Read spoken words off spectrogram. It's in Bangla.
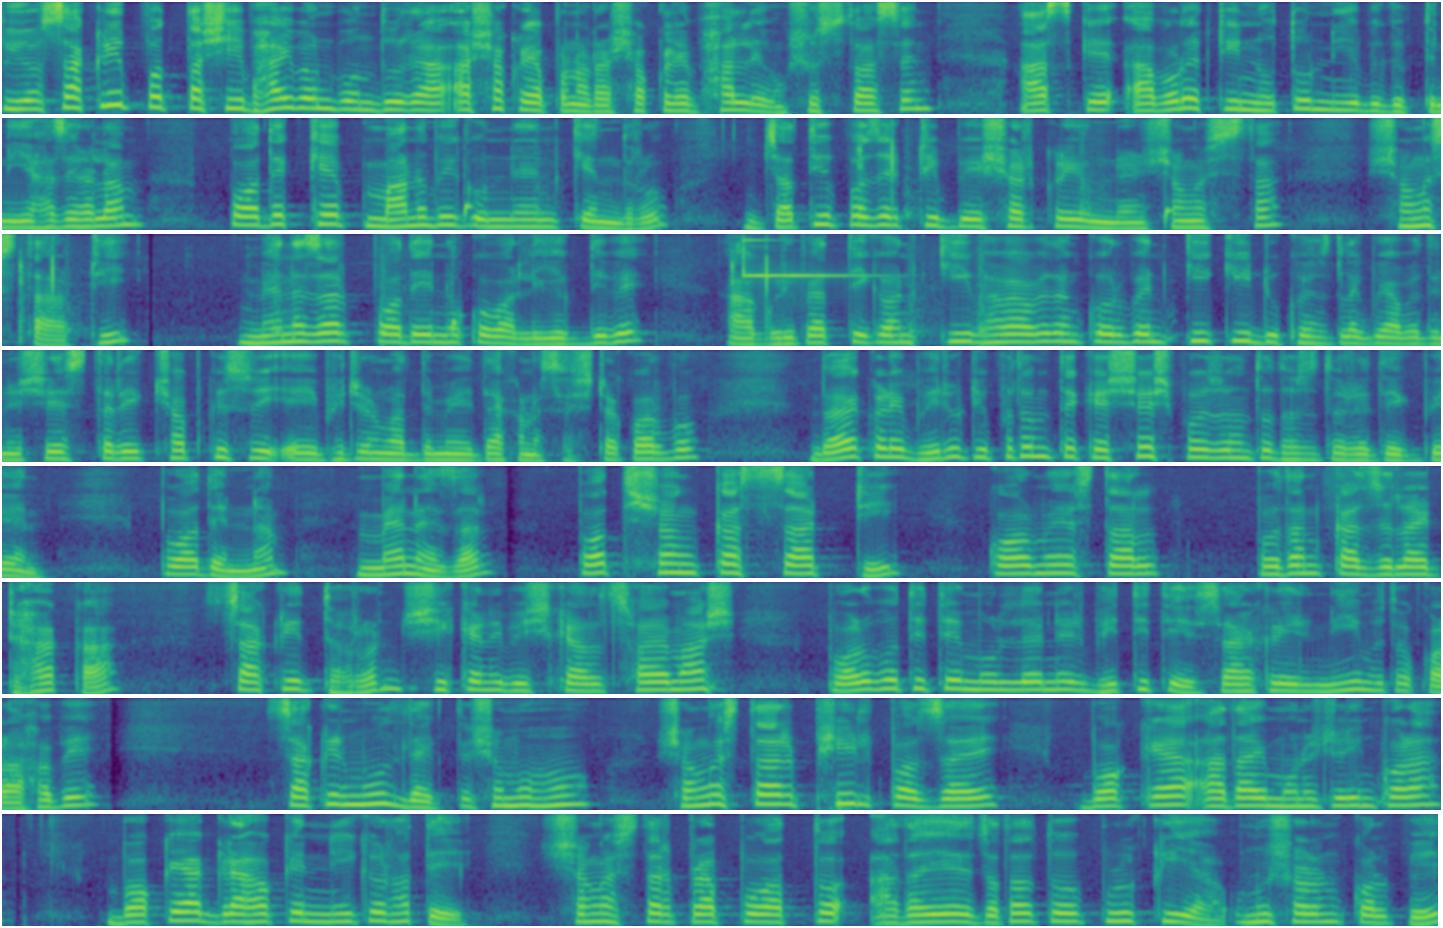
প্রিয় চাকরি প্রত্যাশী ভাই বোন বন্ধুরা, আশা করি আপনারা সকলে ভালো এবং সুস্থ আছেন। আজকে আবারও একটি নতুন নিয়ে বিজ্ঞপ্তি নিয়ে হাজির হলাম। পদক্ষেপ মানবিক উন্নয়ন কেন্দ্র, জাতীয় পর্যায়ের একটি বেসরকারি উন্নয়ন সংস্থা, সংস্থাটি ম্যানেজার পদে নৌকোবা নিয়োগ দিবে। আগ্রহী প্রার্থীগণ কীভাবে আবেদন করবেন, কি কি ডকুমেন্টস লাগবে, আবেদনের শেষ তারিখ সব কিছুই এই ভিডিওর মাধ্যমে দেখানোর চেষ্টা করব। দয়া করে ভিডিওটি প্রথম থেকে শেষ পর্যন্ত ধৈর্য ধরে দেখবেন। পদের নাম ম্যানেজার। পদ সংখ্যা চারটি। কর্মস্থল প্রধান কার্যালয় ঢাকা। চাকরির ধরন শিক্ষানবিষ্কাল ছয় মাস। পরবর্তীতে মূল্যায়নের ভিত্তিতে চাকরি নিয়মিত করা হবে। চাকরির মূল দায়িত্বসমূহ সংস্থার ফিল্ড পর্যায়ে বকেয়া আদায় মনিটরিং করা। বকেয়া গ্রাহকের নিকট হতে সংস্থার প্রাপ্য অর্থ আদায়ের যথাযথ প্রক্রিয়া অনুসরণ কল্পে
